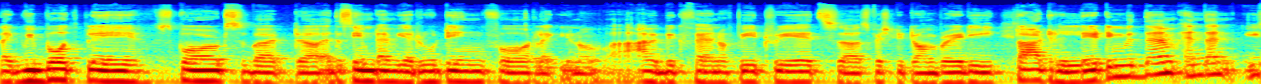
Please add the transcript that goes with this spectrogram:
Like we both play sports but uh, at the same time we are rooting for like you know i'm a big fan of patriots uh, especially tom brady. Start relating with them and then you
